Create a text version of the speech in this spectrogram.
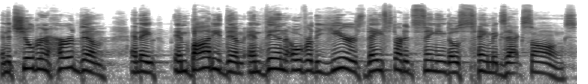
and the children heard them, and they embodied them. And then over the years, they started singing those same exact songs.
